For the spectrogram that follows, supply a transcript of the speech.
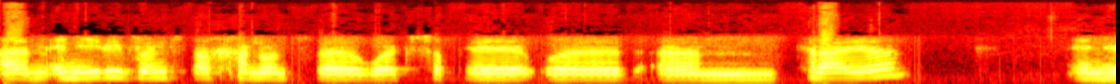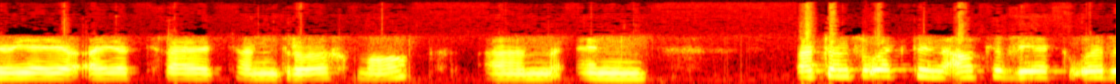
Um, en hierdie Woensdag gaan ons 'n uh, workshop hê oor ehm um, kruie en hoe jy jou eie kruie kan droog maak. Ehm um, en wat ons ook doen elke week oor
